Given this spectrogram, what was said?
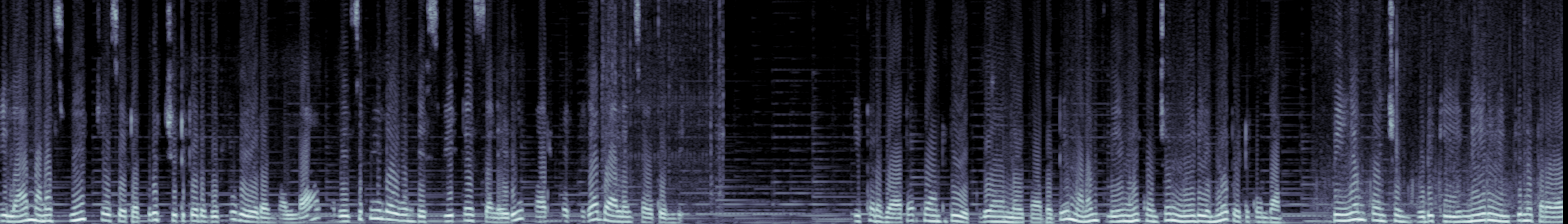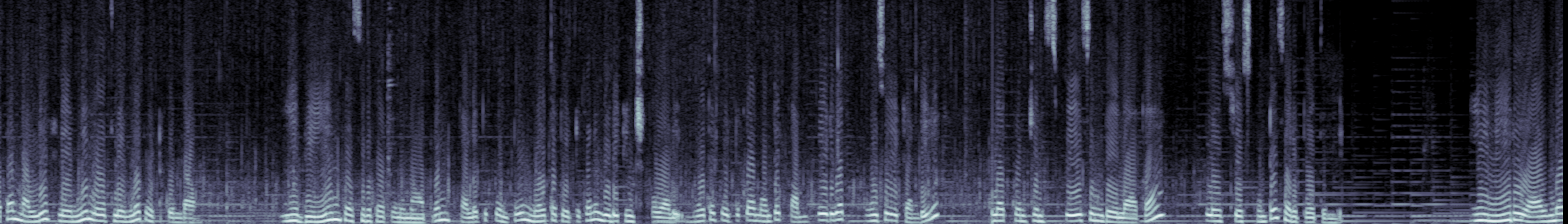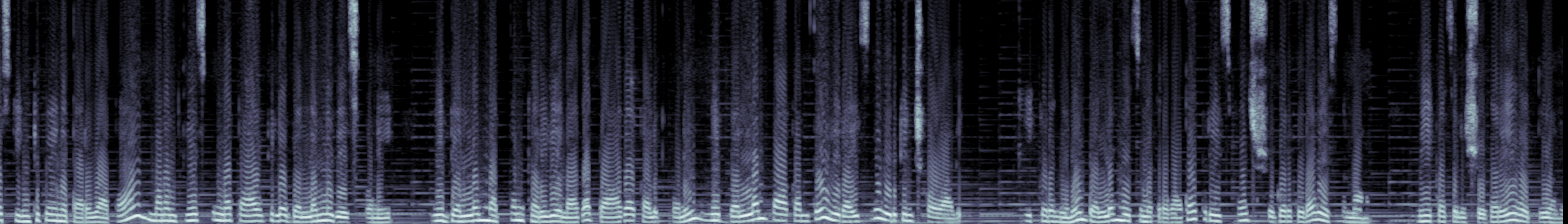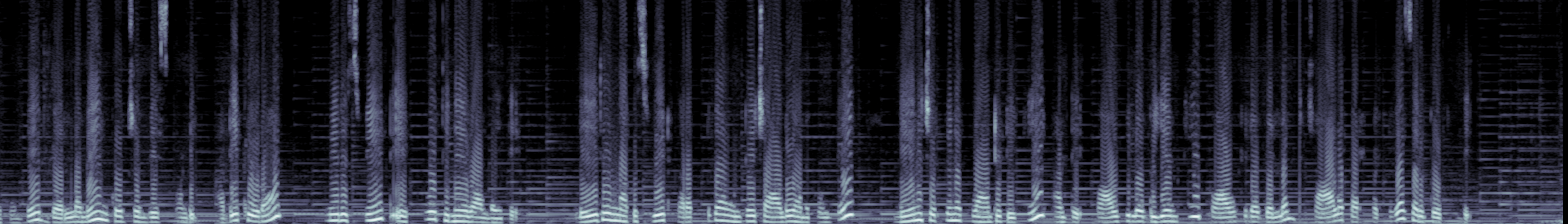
ఇలా మనం స్వీట్ చేసేటప్పుడు చిటికెడు ఉప్పు వేయడం వల్ల రెసిపీలో ఉండే స్వీట్నెస్ అనేది పర్ఫెక్ట్గా బ్యాలెన్స్ అవుతుంది. ఇక్కడ వాటర్ క్వాంటిటీ ఎక్కువే ఉన్నాయి కాబట్టి మనం ఫ్లేమ్ని కొంచెం మీడియం లో పెట్టుకుందాం. బియ్యం కొంచెం ఉడికి నీరు ఇంకిన తర్వాత మళ్ళీ ఫ్లేమ్ని లో ఫ్లేమ్లో పెట్టుకుందాం. ఈ బియ్యం పెసరపప్పును మాత్రం కలుపుకుంటూ మూత పెట్టుకొని ఉడికించుకోవాలి. మూత పెట్టుకోమంటే కంప్లీట్గా మూసేయకండి ఇలా కొంచెం స్పేస్ ఉండేలాగా క్లోజ్ చేసుకుంటే సరిపోతుంది. ఈ నీరు ఆల్మోస్ట్ ఇంకిపోయిన తర్వాత మనం తీసుకున్న పావు కిలో బెల్లంని వేసుకొని ఈ బెల్లం మొత్తం కరిగేలాగా బాగా కలుపుకొని ఈ బెల్లం పాకంతో ఈ రైస్ని ఉడికించుకోవాలి. ఇక్కడ నేను బెల్లం వేసిన తర్వాత త్రీ స్పూన్స్ షుగర్ కూడా వేస్తున్నాను. మీకు అసలు షుగరే వద్దు అనుకుంటే బెల్లమే ఇంకొంచెం వేసుకోండి. అది కూడా మీరు స్వీట్ ఎక్కువ తినేవాళ్ళైతే. లేదు నాకు స్వీట్ కరెక్ట్గా ఉంటే చాలు అనుకుంటే నేను చెప్పిన క్వాంటిటీకి అంటే పావు కిలో బియ్యంకి పావు కిలో బెల్లం చాలా పర్ఫెక్ట్గా సరిపోతుంది.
